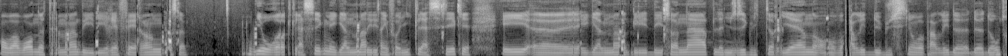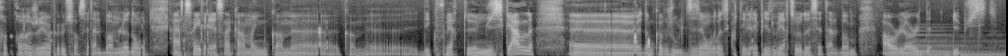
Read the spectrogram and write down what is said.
On va avoir notamment des références oui, au rock classique, mais également des symphonies classiques et euh, également des, des, sonates, la musique victorienne. On va parler de Debussy, on va parler de d'autres projets un peu sur cet album-là. Donc, assez intéressant quand même comme, euh, comme découverte musicale. donc, comme je vous le disais, on va écouter la pièce d'ouverture de cet album, Our Lord Debussy.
